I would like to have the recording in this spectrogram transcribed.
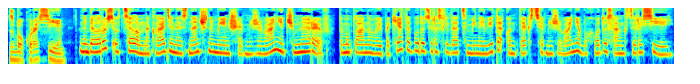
з боку рассіі. На Беларусь у цэлым накладзены значна меншае абмежаванне, чым на РФ, таму планавыя пакеты будуць разглядацца менавіта ў кантэксце абмежавання абыходу санкцый рассіяй.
